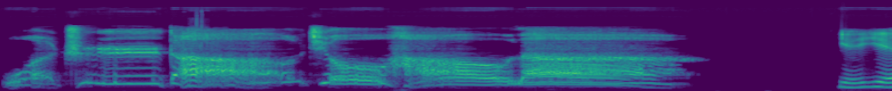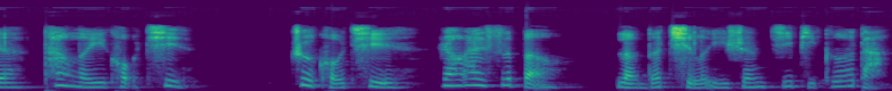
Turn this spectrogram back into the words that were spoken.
我知道就好了。爷爷叹了一口气，这口气。让艾斯本冷得起了一身鸡皮疙瘩。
